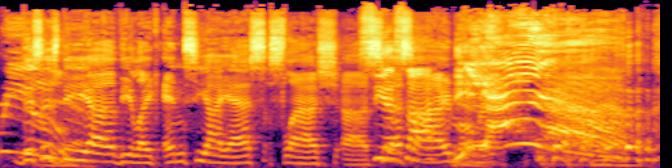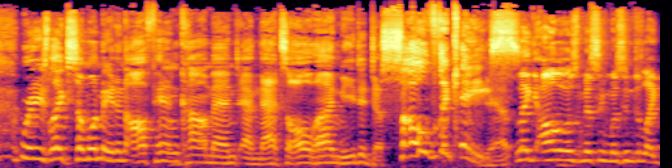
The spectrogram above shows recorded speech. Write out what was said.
real. This is the uh, the like NCIS slash uh, CSI. CSI moment. Yeah! where he's like, someone made an offhand comment, and that's all I needed to solve the case. like all that was missing was him to like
